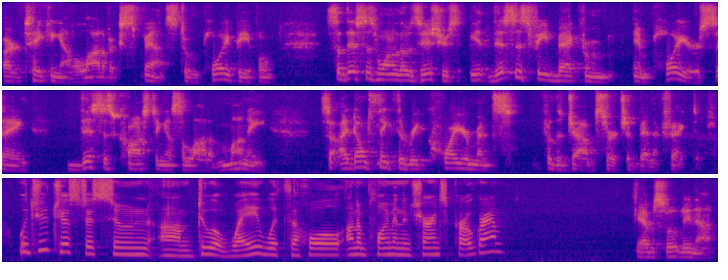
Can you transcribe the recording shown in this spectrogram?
are taking on a lot of expense to employ people. So this is one of those issues. It, this is feedback from employers saying this is costing us a lot of money So I don't think the requirements for the job search have been effective. Would you just as soon um, do away with the whole unemployment insurance program? Absolutely not.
